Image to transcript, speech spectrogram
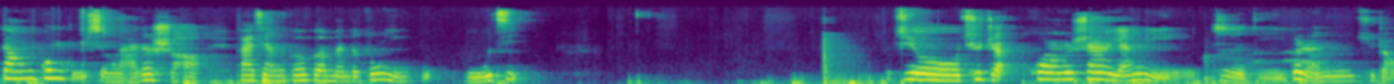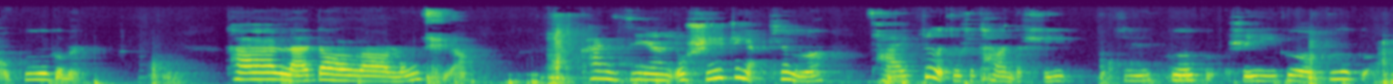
当公主醒来的时候，发现哥哥们的踪影不不见，就去找荒山野岭，自己一个人去找哥哥们。他来到了龙泉，看见有十一只野天鹅，猜这就是他们的十一只哥哥，十一个哥哥。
